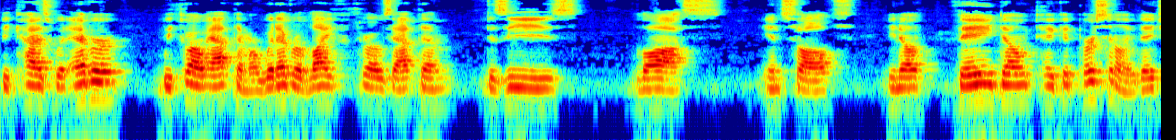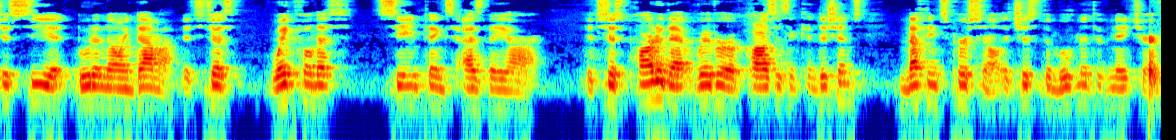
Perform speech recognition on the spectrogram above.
because whatever we throw at them or whatever life throws at them, disease, loss, insults, you know, they don't take it personally. They just see it, Buddha knowing Dhamma. It's just wakefulness, seeing things as they are. It's just part of that river of causes and conditions Nothing's personal. It's just the movement of nature.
